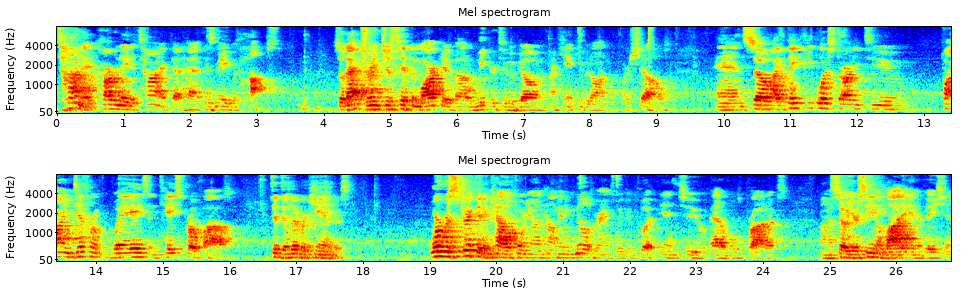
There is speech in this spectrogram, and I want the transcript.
tonic, carbonated tonic that has, is made with hops. So that drink just hit the market about a week or two ago, and I can't keep it on our shelves. And so I think people are starting to find different ways and taste profiles to deliver cannabis. We're restricted in California on how many milligrams we can put into edibles products. Uh, so you're seeing a lot of innovation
